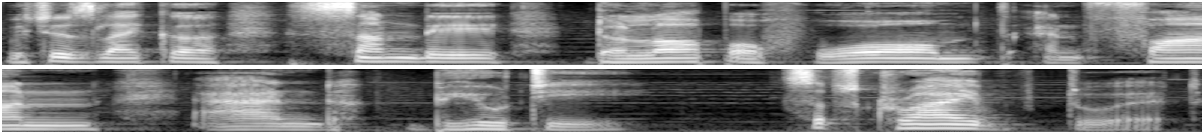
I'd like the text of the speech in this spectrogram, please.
which is like a Sunday dollop of warmth and fun and beauty. Subscribe to it.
